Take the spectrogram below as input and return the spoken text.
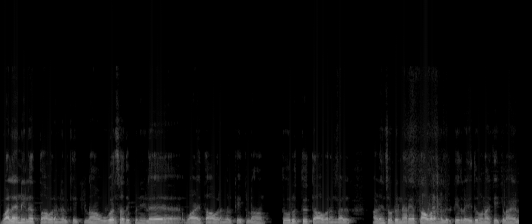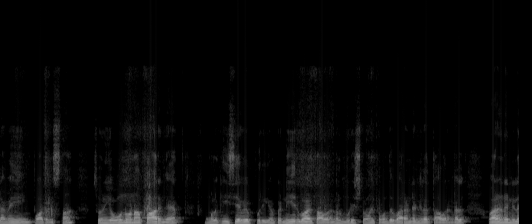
வளநில தாவரங்கள் கேட்கலாம் உவர் சதுப்பு நில வாழ் தாவரங்கள் கேட்கலாம் தொருத்து தாவரங்கள் அப்படின்னு சொல்லிட்டு நிறைய தாவரங்கள் இருக்குது இதில் எது வேணால் கேட்கலாம். எல்லாமே இம்பார்ட்டன்ஸ் தான். ஸோ நீங்கள் ஒன்று ஒன்றா பாருங்கள் உங்களுக்கு ஈஸியாகவே புரியும். இப்போ நீர்வாழ் தாவரங்கள் முடிச்சிட்டோம். இப்போ வந்து வறண்ட நில தாவரங்கள். வறண்ட நில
